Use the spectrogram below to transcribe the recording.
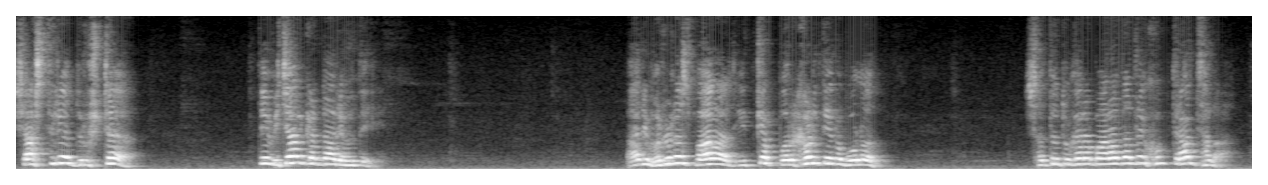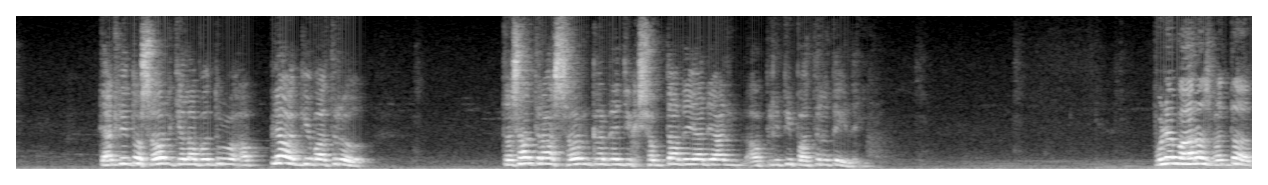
शास्त्रीय दृष्ट्या ते विचार करणारे होते. आणि म्हणूनच महाराज इतक्या परखडतेनं बोलत संत तुकाराम महाराजांना खूप त्रास झाला. त्यांनी तो सहन केला पण तू आपल्या अंगी मात्र तसा त्रास सहन करण्याची क्षमता नाही आणि आपली ती पात्रताही नाही. पुढे महाराज म्हणतात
